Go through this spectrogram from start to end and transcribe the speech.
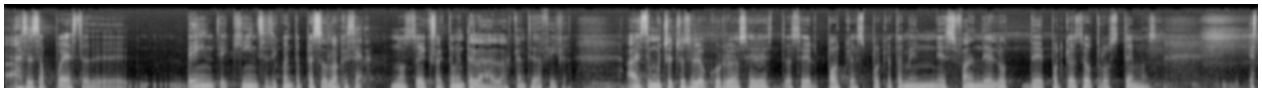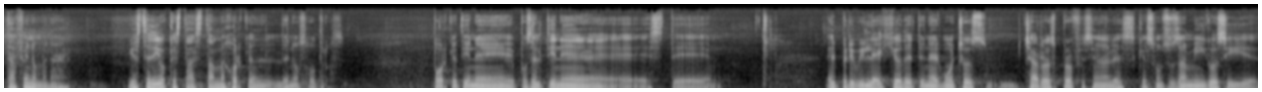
haces apuestas de 20, 15, 50 pesos, lo que sea. No sé exactamente la, la cantidad fija. A este muchacho se le ocurrió hacer, hacer podcast porque también es fan de, lo, de podcast de otros temas. Está fenomenal. Yo te digo que está, está mejor que el de nosotros. Porque tiene, pues él tiene este, el privilegio de tener muchos charros profesionales que son sus amigos y eh,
